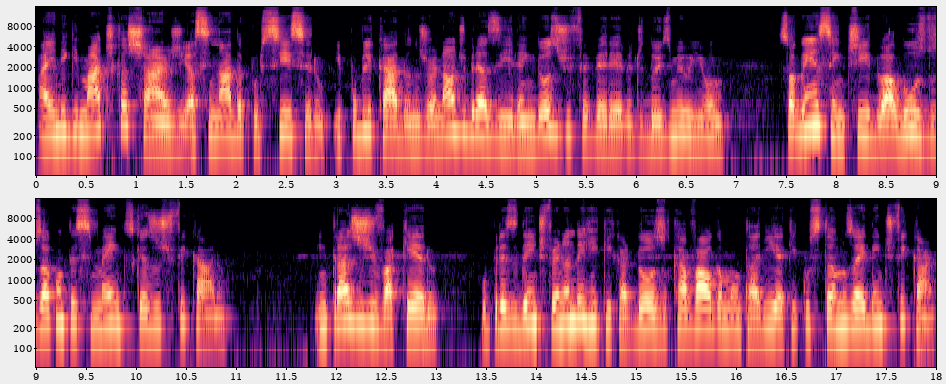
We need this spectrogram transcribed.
A enigmática charge assinada por Cícero e publicada no Jornal de Brasília em 12 de fevereiro de 2001 só ganha sentido à luz dos acontecimentos que a justificaram. Em trajes de vaqueiro, o presidente Fernando Henrique Cardoso cavalga a montaria que custamos a identificar.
